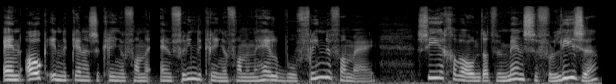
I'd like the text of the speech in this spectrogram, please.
en ook in de kennissenkringen van, en vriendenkringen van een heleboel vrienden van mij, zie je gewoon dat we mensen verliezen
